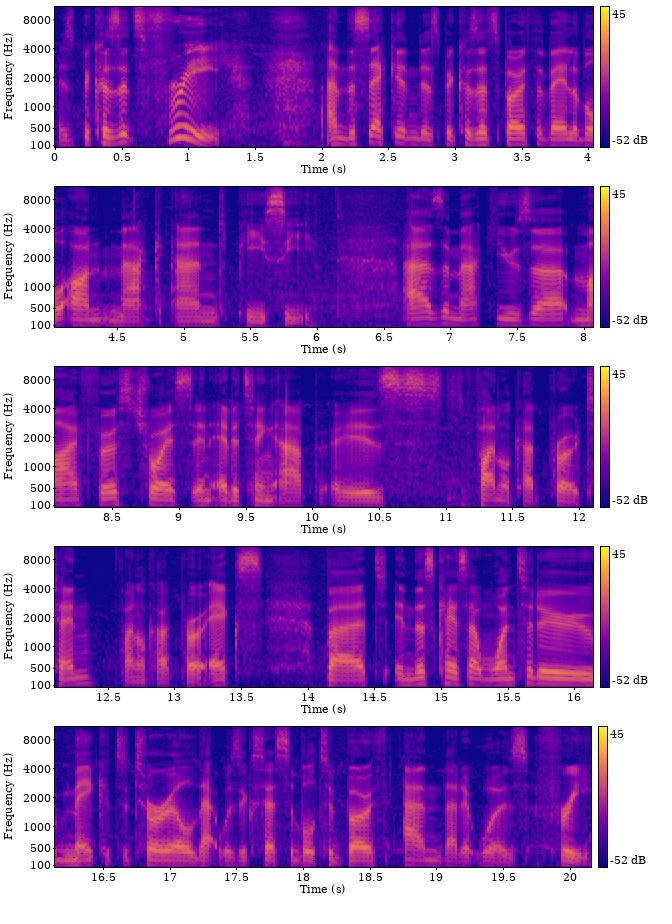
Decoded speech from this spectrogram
is because it's free. And the second is because it's both available on Mac and PC. As a Mac user, my first choice in editing app is Final Cut Pro 10, Final Cut Pro X, but in this case I wanted to make a tutorial that was accessible to both and that it was free.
